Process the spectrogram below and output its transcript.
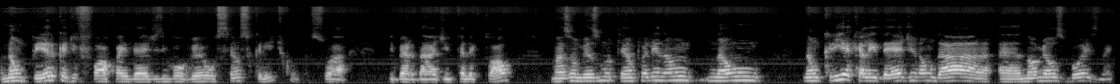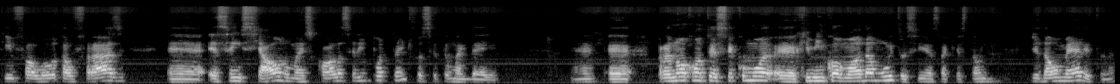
não perca de foco a ideia de desenvolver o senso crítico, sua liberdade intelectual, mas ao mesmo tempo ele não não não cria aquela ideia de não dar é, nome aos bois, né? Quem falou tal frase é essencial numa escola seria importante você ter uma ideia, né? É, para não acontecer como é, que me incomoda muito assim essa questão de, de dar o um mérito, né?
